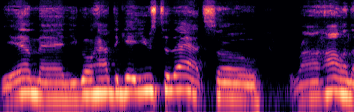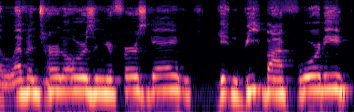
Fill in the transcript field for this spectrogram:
yeah, man, you're going to have to get used to that. So, Ron Holland, 11 turnovers in your first game, getting beat by 40.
